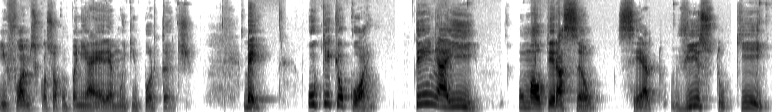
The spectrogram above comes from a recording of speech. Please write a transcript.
informe-se com a sua companhia aérea, é muito importante. Bem, o que, que ocorre? Tem aí uma alteração, certo? Visto que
